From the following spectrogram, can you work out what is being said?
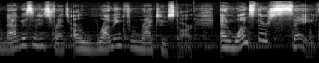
Magnus and his friends are running from Ratoskar, and once they're safe,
